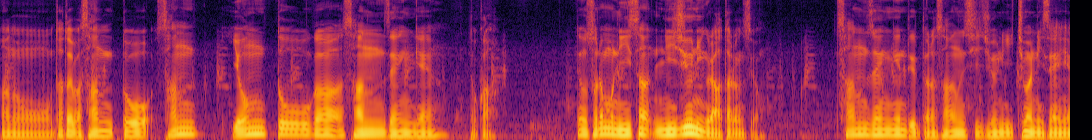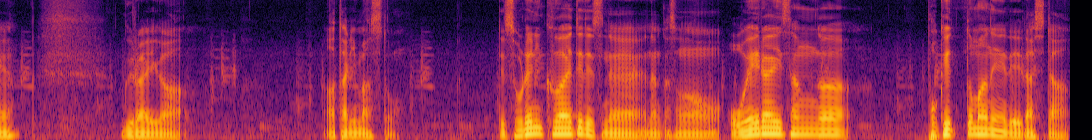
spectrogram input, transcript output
あの、例えば3等、3、4等が3000元とか、でもそれも2、3 20人ぐらい当たるんですよ。3000元って言ったら3、4、12、1万2000円ぐらいが当たりますと。で、それに加えてですね、なんかその、お偉いさんがポケットマネーで出した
